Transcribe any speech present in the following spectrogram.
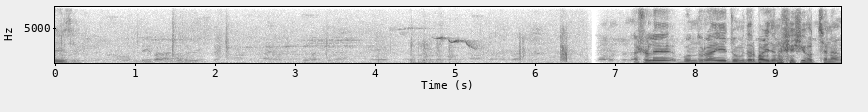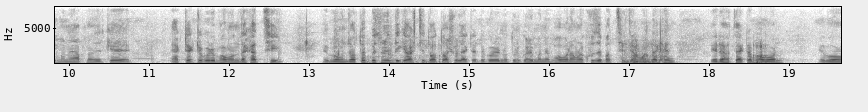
এই যে। আসলে বন্ধুরা, এই জমিদার বাড়ি যেন শেষই হচ্ছে না। মানে আপনাদেরকে একটা একটা করে ভবন দেখাচ্ছি। এবং যত পেছনের দিকে আসছি, তত আসলে একটা একটা করে নতুন করে মানে ভবন আমরা খুঁজে পাচ্ছি। যেমন দেখেন, এটা হচ্ছে একটা ভবন এবং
